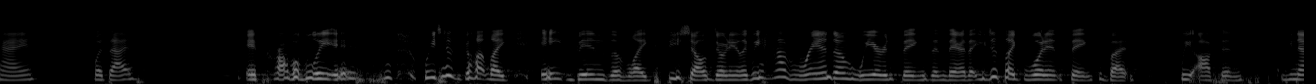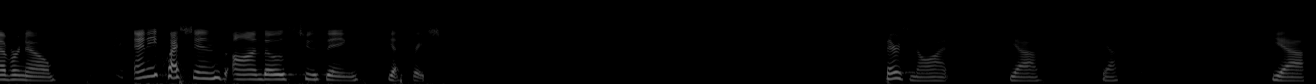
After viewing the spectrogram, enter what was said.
Okay? What's that? It probably is. we just got like eight bins of like seashells donated. Like we have random weird things in there that you just like wouldn't think, but we often, you never know. Any questions on those two things? Yes, Rach. There's not. Yeah. Yeah. Yeah.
